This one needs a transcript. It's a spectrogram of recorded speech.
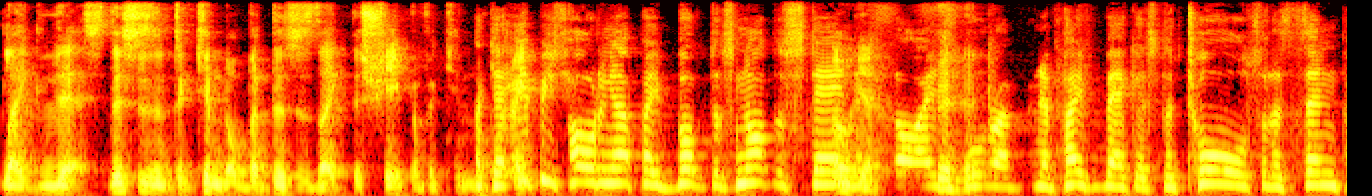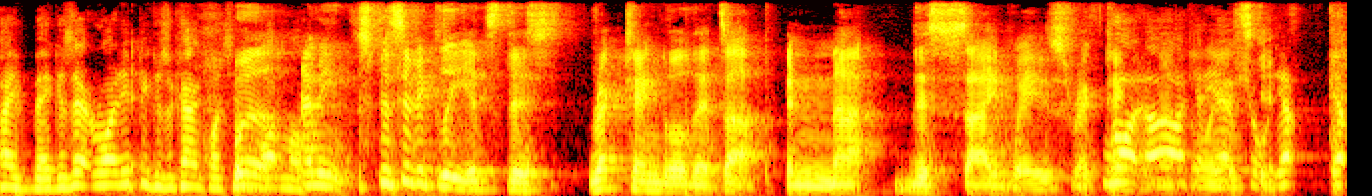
like this. This isn't a Kindle, but this is like the shape of a Kindle. Okay, right? Epi's holding up a book that's not the standard Oh, yeah. size for a, in a paperback. It's the tall, sort of thin paperback. Is that right, Epi? Because I can't quite see the bottom Well, of I mean, specifically, it's this rectangle that's up and not this sideways rectangle. Right. Oh, okay. Yeah, sure. Yep. Yep.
